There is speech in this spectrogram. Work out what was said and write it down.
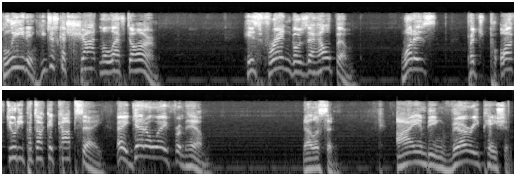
bleeding. He just got shot in the left arm. His friend goes to help him. What does off duty Pawtucket cop say? Hey, get away from him. Now, listen, I am being very patient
